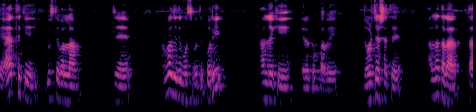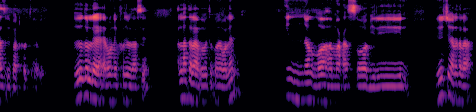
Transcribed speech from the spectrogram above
এই আয়াত থেকে বুঝতে পারলাম যে আমরা যদি মুসিবতে পড়ি তাহলে কি এরকমভাবে ধৈর্যের সাথে আল্লাহ তালার তাজবি পাঠ করতে হবে ধৈর্য ধরলে এর অনেক ফজল আছে আল্লাহ তালা পবিত্র করে বলেন ইন্নাল্লাহ মা'আস সাবিরিন নিশ্চয়ই আল্লাহ তালা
